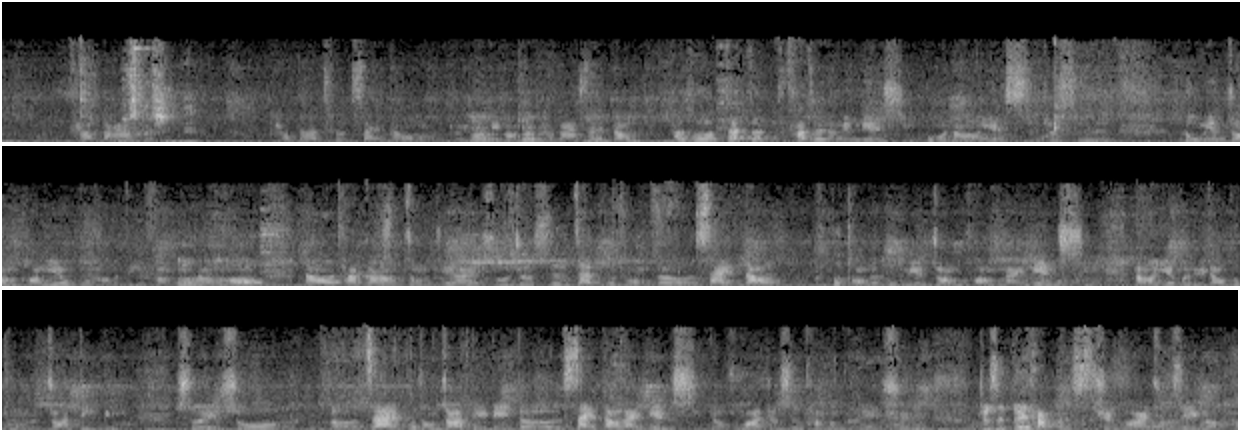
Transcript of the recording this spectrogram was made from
嗯，卡达。いね。卡达车赛道吗？有一个地方叫卡达赛道。他说他在他在那边练习过，然后也是就是路面状况也有不好的地方，然后然后他刚刚总结来说，就是在不同的赛道。不同的路面状况来练习，然后也会遇到不同的抓地力，所以说，呃，在不同抓地力的赛道来练习的话，就是他们可以去，就是对他们选手来说是一个很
